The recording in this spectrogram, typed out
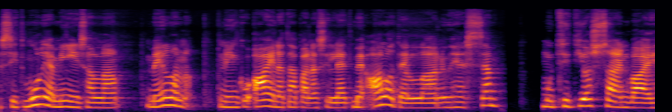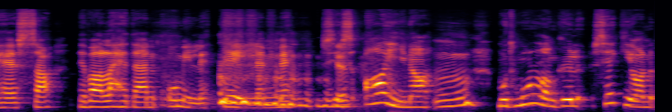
Sitten mulla ja Miisalla, meillä on niinku aina tapana silleen, että me aloitellaan yhdessä, mutta sitten jossain vaiheessa me vaan lähdetään omille teillemme. siis aina. Mm. Mutta mulla on kyllä, sekin on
